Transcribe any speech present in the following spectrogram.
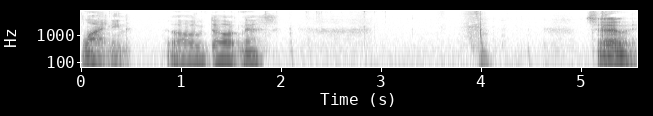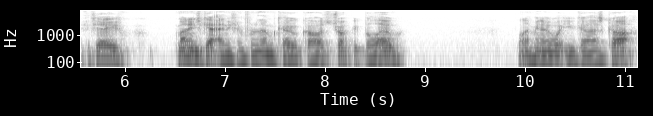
lightning. Oh, darkness. So, if you manage to get anything from them code cards, drop it below. Let me know what you guys got.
